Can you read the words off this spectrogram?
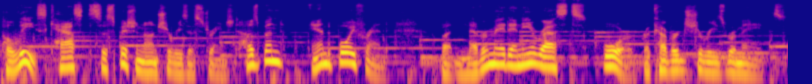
Police cast suspicion on Cherie's estranged husband and boyfriend, but never made any arrests or recovered Cherie's remains.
